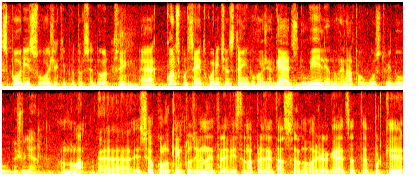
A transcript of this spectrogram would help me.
expor isso hoje aqui para o torcedor? Sim. É, quantos por cento o Corinthians tem do Roger Guedes, do William, do Renato Augusto e do, do Juliano? Vamos lá. É, isso eu coloquei, inclusive, na entrevista, na apresentação do Roger Guedes, até porque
